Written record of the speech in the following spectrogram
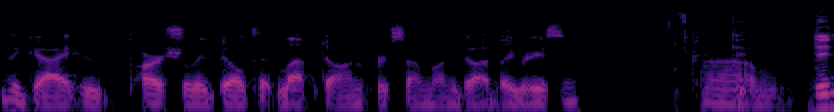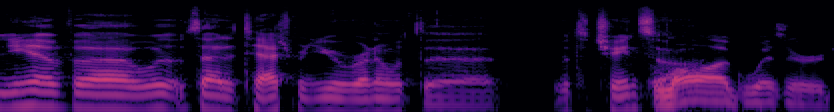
the guy who partially built it left on for some ungodly reason. Um, Didn't you have uh, what was that attachment you were running with the with the chainsaw? log wizard.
